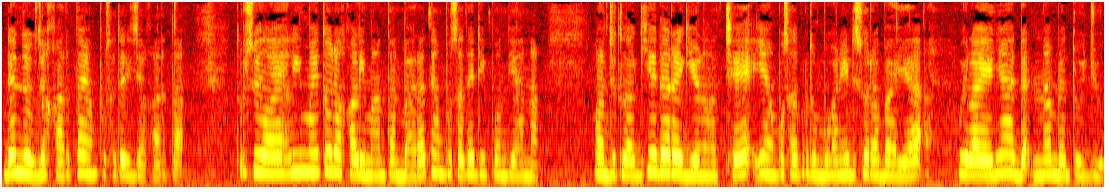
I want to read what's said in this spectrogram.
dan Yogyakarta yang pusatnya di Jakarta. Terus wilayah 5 itu ada Kalimantan Barat yang pusatnya di Pontianak. Lanjut lagi ada regional C yang pusat pertumbuhannya di Surabaya, wilayahnya ada 6 dan 7.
